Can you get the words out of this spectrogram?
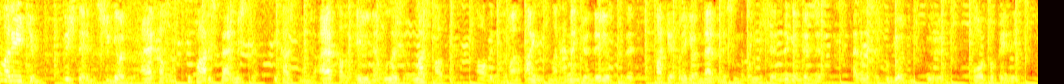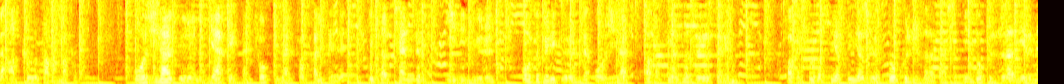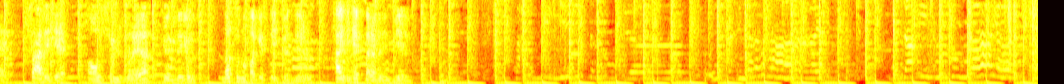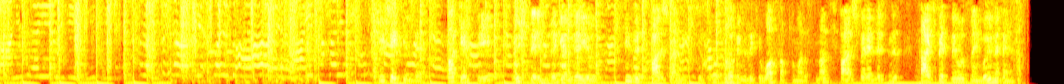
Selamun aleyküm. Müşterimiz şu gördüğünüz ayakkabıdan sipariş vermişti. Birkaç gün önce ayakkabı eline ulaşır ulaşmaz abi dedi bana aynısından hemen gönderiyorsun dedi. Paketle gönder dedi. Şimdi bunu müşterimize göndereceğiz. Arkadaşlar bu gördüğünüz ürün ortopedik ve akıllı taban bakın. Orijinal ürün gerçekten çok güzel, çok kaliteli. Bizzat kendim giydiğim bir ürün. Ortopedik ürün ve orijinal. Bakın fiyatını size göstereyim. Bakın şurada fiyatı yazıyor. 900 lira arkadaşlar. Biz 900 lira yerine sadece 600 liraya gönderiyoruz. Nasıl mı paketleyip gönderiyoruz? Haydi hep beraber izleyelim. Şu şekilde paketleyip müşterimize gönderiyoruz. Siz de sipariş vermek istiyorsanız profilimizdeki WhatsApp numarasından sipariş verebilirsiniz. Takip etmeyi unutmayın. Buyurun efendim.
